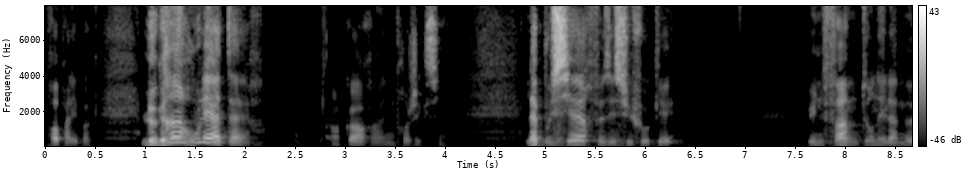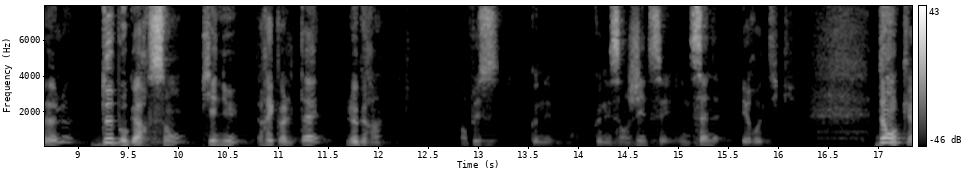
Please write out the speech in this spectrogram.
propres à l'époque. Le grain roulait à terre. Encore une projection. La poussière faisait suffoquer une femme tournait la meule, deux beaux garçons, pieds nus, récoltaient le grain. En plus, connaissant Gide, c'est une scène érotique. Donc,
